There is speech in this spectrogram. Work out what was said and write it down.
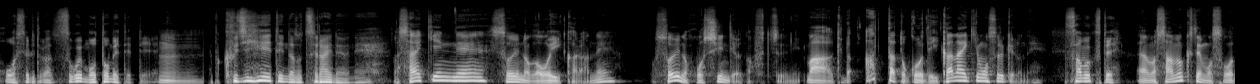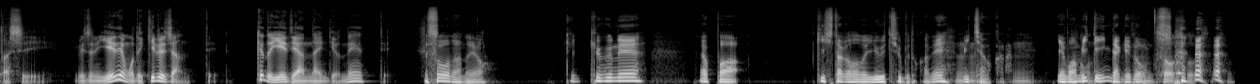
宝してるとかすごい求めてて、うんうん。ぱ9時閉店だと辛いのよね。最近ね、そういうのが多いからね。そういうの欲しいんだよな、普通に。まあ、けど、あったところで行かない気もするけどね。寒くて。あまあ、寒くてもそうだし、別に家でもできるじゃんって。けど家でやんないんだよねって。そうなのよ。結局ね、やっぱ、岸高野の YouTube とかね、うん見ちゃうから。いうん。や、まあ見ていいんだけど、うんそうそうそう。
